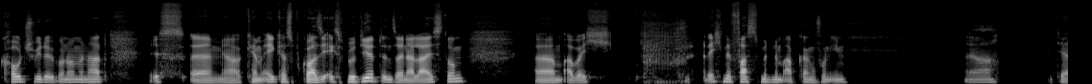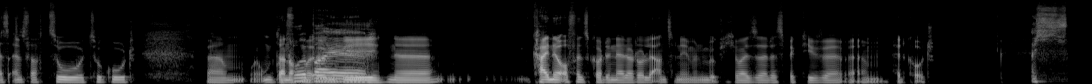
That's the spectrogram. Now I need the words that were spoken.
Coach wieder übernommen hat, ist ähm, ja, Cam Akers quasi explodiert in seiner Leistung. Ähm, aber ich pff, rechne fast mit einem Abgang von ihm. Ja. Der ist einfach zu, zu gut, ähm, um dann nochmal irgendwie eine keine Offense-Coordinator-Rolle anzunehmen, möglicherweise respektive ähm, Head Coach. Ich,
